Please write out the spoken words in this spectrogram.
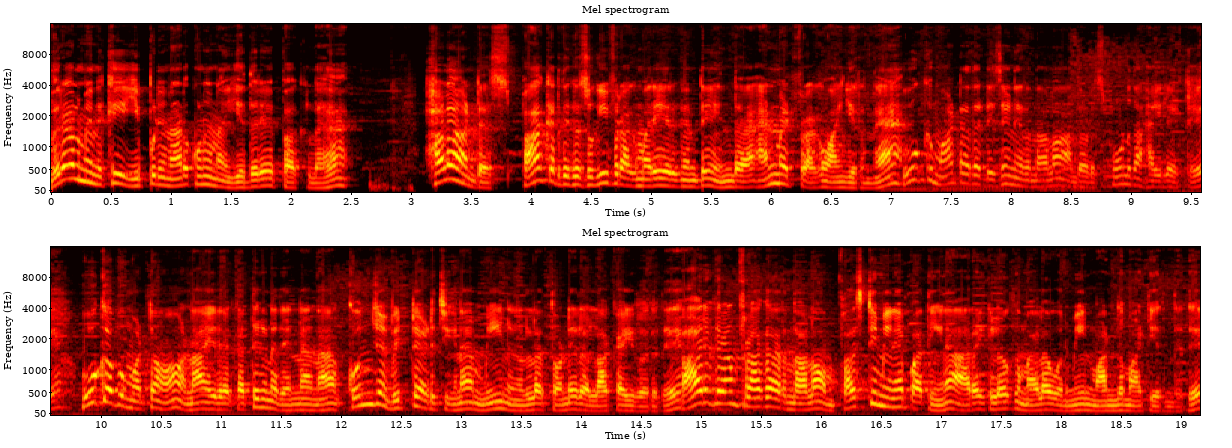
விரால் மீனுக்கு இப்படி நடக்கணும்னு நான் எதிரே பார்க்கல. ஹலோ ஆண்டர்ஸ் பார்க்கறதுக்கு சுகி ஃப்ராக் மாதிரியே இருக்குன்ட்டு இந்த ஹேண்ட்மேட் ஃப்ராக் வாங்கியிருந்தேன். ஊக்கு மாட்டாத டிசைன் இருந்தாலும் அதோட ஸ்பூன் தான் ஹைலைட்டு ஊக்கப்பு மட்டும் நான் இதில் கற்றுக்கினது என்னன்னா கொஞ்சம் விட்டு அடிச்சிங்கன்னா மீன் நல்லா தொண்டையில் லாக் ஆகி வருது. ஆறு கிராம் ஃப்ராகாக இருந்தாலும் ஃபர்ஸ்ட் மீனே பார்த்தீங்கன்னா அரை கிலோவுக்கு மேலே ஒரு மீன் மறந்து மாட்டியிருந்தது.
